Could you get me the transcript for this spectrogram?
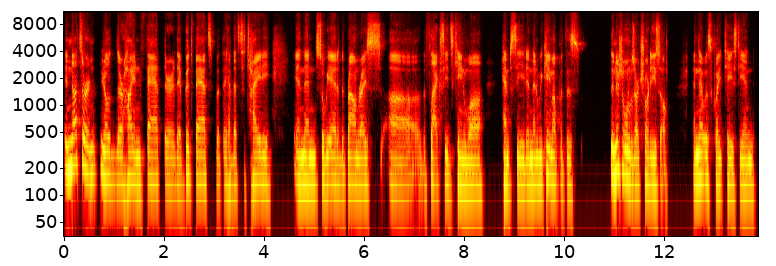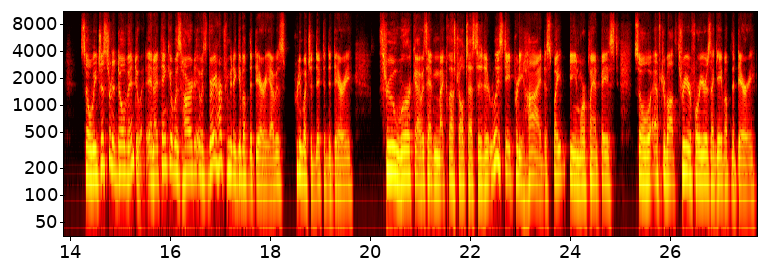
And nuts are, you know, they're high in fat. They're they have good fats, but they have that satiety. And then so we added the brown rice, uh, the flax seeds, quinoa, hemp seed, and then we came up with this. The initial one was our chorizo, and that was quite tasty. And so we just sort of dove into it. And I think it was hard. It was very hard for me to give up the dairy. I was pretty much addicted to dairy. Through work, I was having my cholesterol tested. It really stayed pretty high despite being more plant based. So after about three or four years, I gave up the dairy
